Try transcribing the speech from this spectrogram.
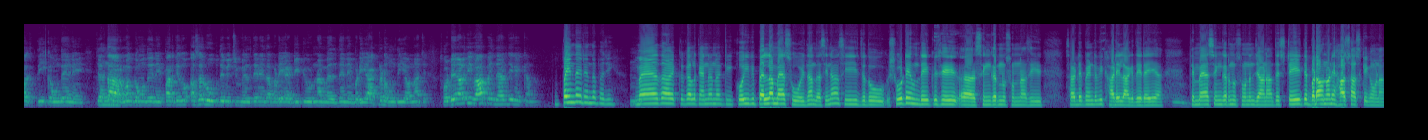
ਭਗਤੀ ਗਾਉਂਦੇ ਨੇ ਜਾਂ ਧਾਰਮਿਕ ਗਾਉਂਦੇ ਨੇ ਪਰ ਜਦੋਂ ਅਸਲ ਰੂਪ ਦੇ ਵਿੱਚ ਮਿਲਦੇ ਨੇ ਤਾਂ ਬੜੇ ਐਟੀਟਿਊਡ ਨਾਲ ਮਿਲਦੇ ਨੇ ਬੜੀ ਆਕੜ ਹੁੰਦੀ ਆ ਉਹਨਾਂ 'ਚ। ਤੁਹਾਡੇ ਨਾਲ ਵੀ ਵਾਹ ਪੈਂਦਾ ਜਿਹੇ ਗਾਇਕਾਂ ਦਾ। ਪੈਂਦਾ ਹੀ ਰਹਿੰਦਾ ਭਾਜੀ। ਮੈਂ ਤਾਂ ਇੱਕ ਗੱਲ ਕਹਿਣਾ ਨਾ ਕਿ ਕੋਈ ਵੀ ਪਹਿਲਾਂ ਮੈਂ ਸੋਚਦਾ ਹੁੰਦਾ ਸੀ ਨਾ ਅਸੀਂ ਜਦੋਂ ਛੋਟੇ ਹੁੰਦੇ ਕਿਸੇ ਸਿੰਗਰ ਨੂੰ ਸੁਣਨਾ ਸੀ ਸਾਡੇ ਪਿੰਡ ਵੀ ਖਾੜੇ ਲੱਗਦੇ ਰਹੇ ਆ। ਤੇ ਮੈਂ ਸਿੰਗਰ ਨੂੰ ਸੁਣਨ ਜਾਣਾ ਤੇ ਸਟੇਜ ਤੇ ਬੜਾ ਉਹਨਾਂ ਨੇ ਹੱਸ ਹੱਸ ਕੇ ਗਾਉਣਾ।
